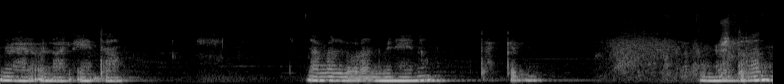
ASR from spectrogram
نروح نقول له الايه ده نعمل له رن من هنا نتأكد نشتغل وهي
